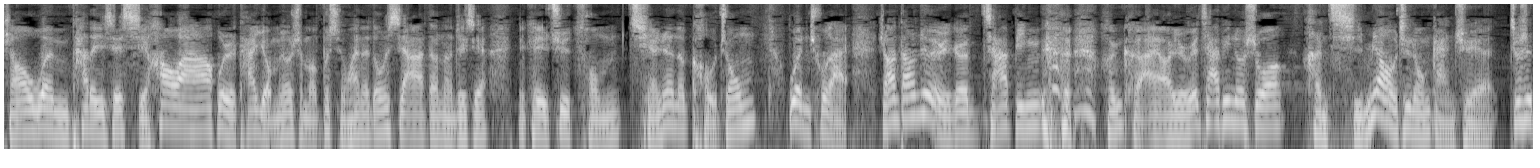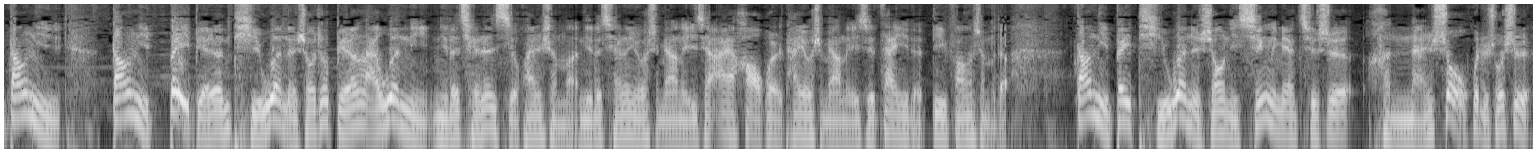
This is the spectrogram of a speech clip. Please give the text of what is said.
然后问他的一些喜好啊，或者他有没有什么不喜欢的东西啊，等等这些，你可以去从前任的口中问出来。然后当中有一个嘉宾很可爱啊，有一个嘉宾就说很奇妙这种感觉，就是当你当你被别人提问的时候，就别人来问你你的前任喜欢什么，你的前任有什么样的一些爱好，或者他有什么样的一些在意的地方什么的。当你被提问的时候，你心里面其实很难受，或者说是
